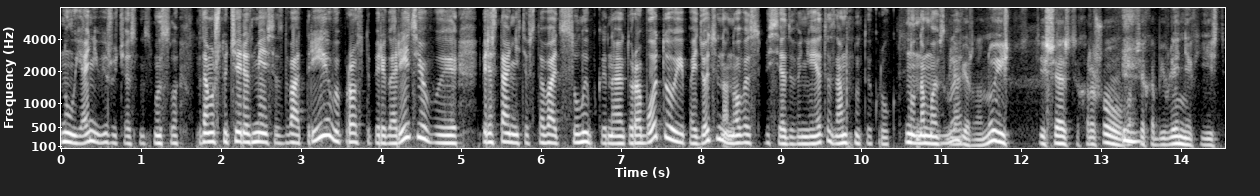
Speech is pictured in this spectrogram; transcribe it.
ну, я не вижу, честно, смысла. Потому что через месяц, два, три вы просто перегорите, вы перестанете вставать с улыбкой на эту работу и пойдете на новое собеседование. И это замкнутый круг, ну, на мой взгляд. Наверное. Ну, и сейчас хорошо во всех объявлениях есть,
